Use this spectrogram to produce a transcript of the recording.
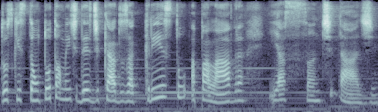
dos que estão totalmente dedicados a Cristo, a palavra e a santidade.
